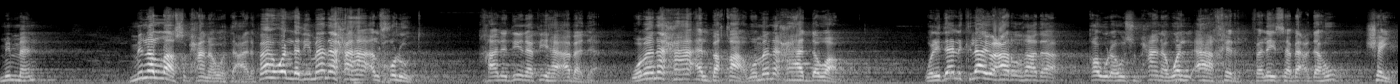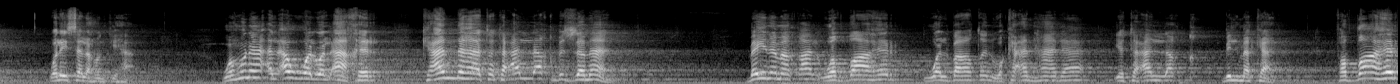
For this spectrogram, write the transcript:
ممن؟ من الله سبحانه وتعالى. فهو الذي منحها الخلود خالدين فيها أبدا ومنحها البقاء ومنحها الدوام. ولذلك لا يعارض هذا قوله سبحانه والآخر فليس بعده شيء وليس له انتهاء. وهنا الأول والآخر كأنها تتعلق بالزمان بينما قال والظاهر والباطن وكأن هذا يتعلق بالمكان. فالظاهر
